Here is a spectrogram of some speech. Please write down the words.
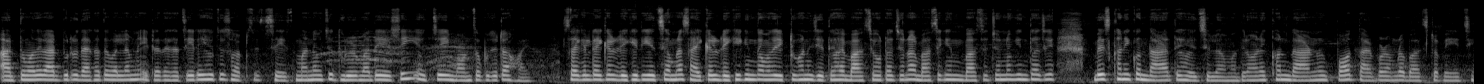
আর তোমাদের আর দুটো দেখাতে পারলাম না, এটা দেখাচ্ছে। এটাই হচ্ছে সবচেয়ে শেষ। মানে হচ্ছে ধুলোর মাঝে এসেই হচ্ছে এই মনসা পুজোটা হয়। সাইকেল টাইকেল রেখে দিয়েছি আমরা। সাইকেল রেখে কিন্তু আমাদের একটুখানি যেতে হয় বাসে ওঠার জন্য। আর বাসে কিন্তু বাসের জন্য কিন্তু আজকে বেশ খানিক্ষণ দাঁড়াতে হয়েছিল আমাদের। অনেকক্ষণ দাঁড়ানোর পর তারপর আমরা বাসটা পেয়েছি।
